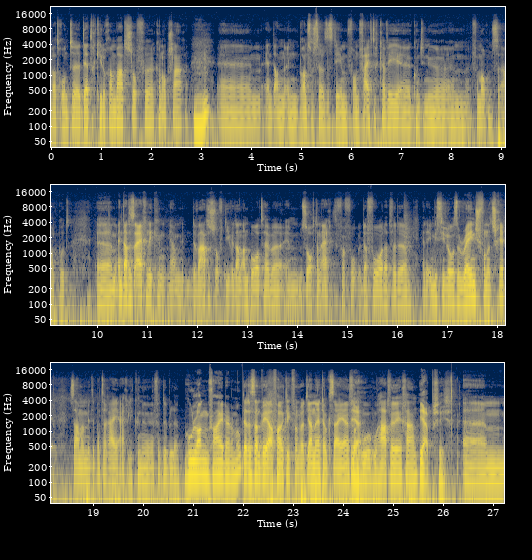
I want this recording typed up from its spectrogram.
wat rond eh, 30 kilogram waterstof eh, kan opslagen. Ehm, en dan een brandstofcelsysteem van 50 kW eh, continue ehm, vermogensoutput. Ehm, en dat is eigenlijk ja, de waterstof die we dan aan boord hebben, ehm, zorgt dan eigenlijk ervoor, daarvoor dat we de, ja, de emissieloze range van het schip samen met de batterij eigenlijk kunnen verdubbelen. Hoe lang vaar je daar dan op? Dat is dan weer afhankelijk van wat Jan net ook zei, hè, van Ja. hoe, hoe hard wil je gaan. Ja, precies. Ehm,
